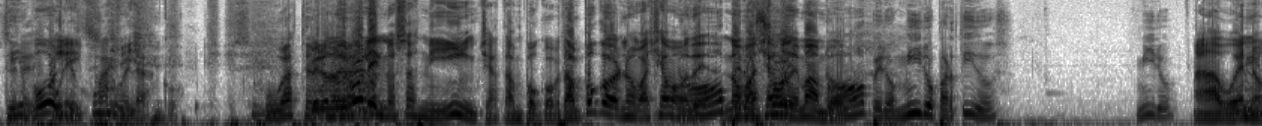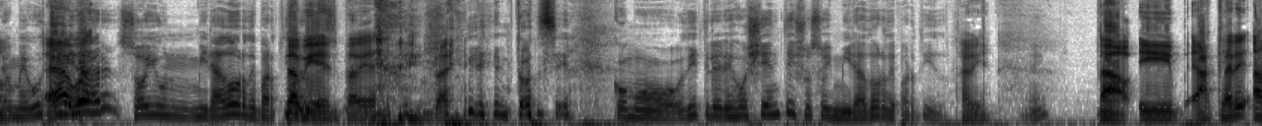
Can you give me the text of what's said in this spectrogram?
Sí, Pali. Velasco. Sí. ¿Jugaste Pero de volei no sos ni hincha tampoco. Tampoco nos vayamos de, nos vayamos soy- de mambo. No, pero miro partidos. Miro. Ah, bueno. Miro, me gusta Ah, mirar, bueno. soy un mirador de partidos. Está bien, está bien. Está bien. Entonces, como Dittler es oyente, yo soy mirador de partidos. Está bien. ¿eh? No, y aclaré- ha-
